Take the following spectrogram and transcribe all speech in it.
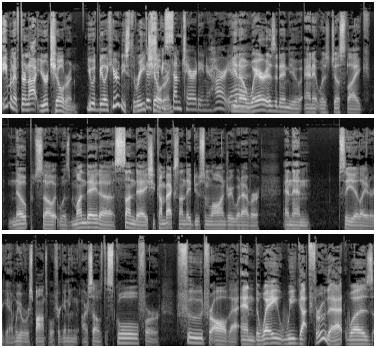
Even if they're not your children, you would be like, here are these three there children. should be some charity in your heart. Yeah. you know where is it in you and it was just like nope so it was monday to sunday she'd come back sunday do some laundry whatever and then see you later again we were responsible for getting ourselves to school for food for all of that and the way we got through that was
